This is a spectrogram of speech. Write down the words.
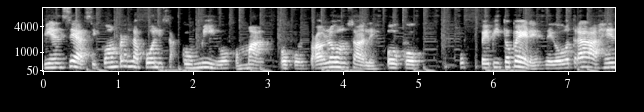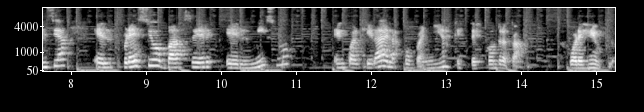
bien sea si compras la póliza conmigo, con Mac, o con Pablo González, o con Pepito Pérez de otra agencia, el precio va a ser el mismo en cualquiera de las compañías que estés contratando. Por ejemplo,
